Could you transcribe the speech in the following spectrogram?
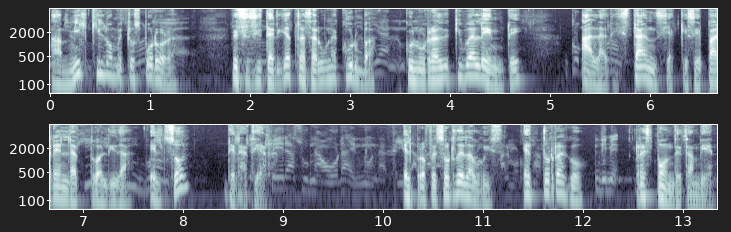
A 1000 kilómetros por hora, necesitaría trazar una curva con un radio equivalente a la distancia que separa en la actualidad el Sol de la Tierra. El profesor de la UIS, Héctor Ragó, responde también.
